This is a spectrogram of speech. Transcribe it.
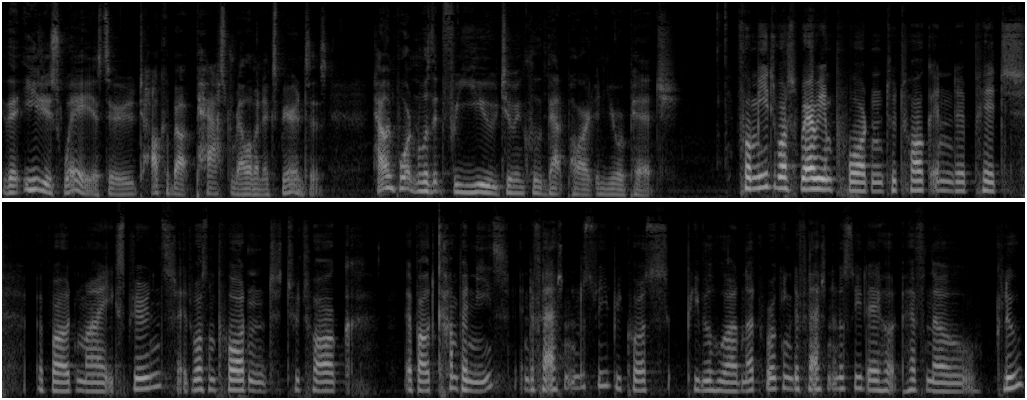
The easiest way is to talk about past relevant experiences. How important was it for you to include that part in your pitch? For me, it was very important to talk in the pitch about my experience. It was important to talk about companies in the fashion industry because people who are not working in the fashion industry they have no clue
